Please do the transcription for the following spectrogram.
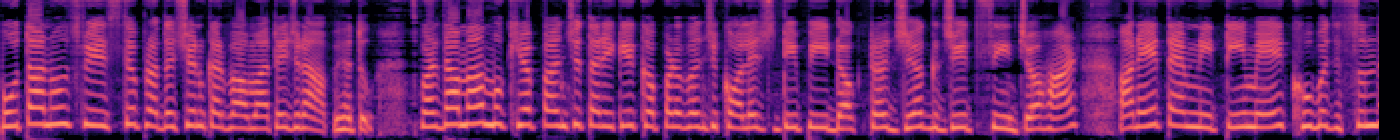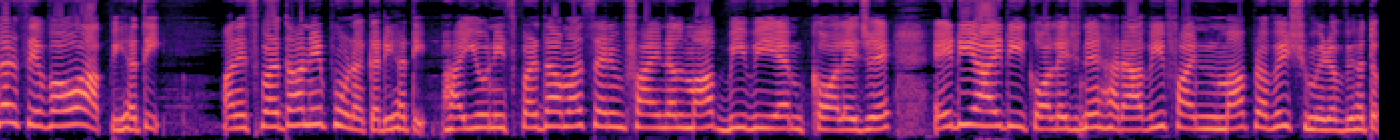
પોતાનું શ્રેષ્ઠ પ્રદર્શન કરવા માટે જણાવ્યું હતું સ્પર્ધામાં મુખ્ય પંચ તરીકે Kapadvanj college DP doctor Jagjitsinh Chauhan અને તેમની ટીમે ખૂબ જ સુંદર સેવાઓ આપી હતી અને સ્પર્ધાને પૂર્ણ કરી હતી. ભાઈઓની સ્પર્ધામાં સેમીફાઇનલમાં બીવીએમ કોલેજે એડીઆઈટી કોલેજને હરાવી ફાઇનલમાં પ્રવેશ મેળવ્યો હતો.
